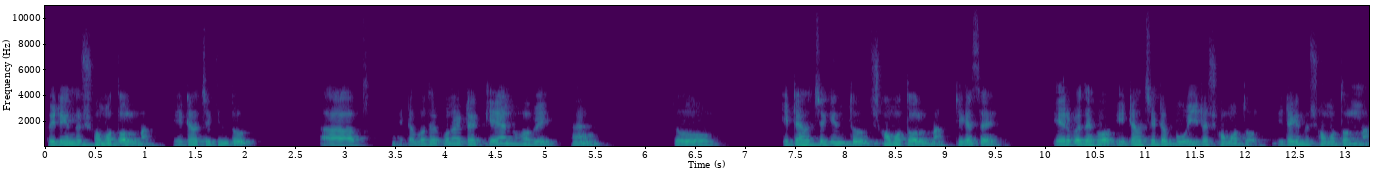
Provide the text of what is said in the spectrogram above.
তো এটা কিন্তু সমতল না, এটা হচ্ছে কিন্তু এটা বোধহয় কোনো একটা ক্যান হবে হ্যাঁ? তো এটা হচ্ছে কিন্তু সমতল না, ঠিক আছে? এরপর দেখো, এটা হচ্ছে একটা বই, এটা সমতল। এটা কিন্তু সমতল না।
